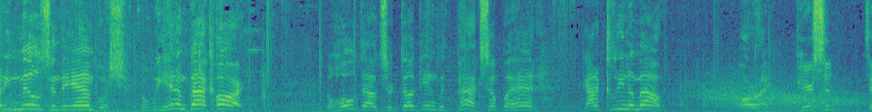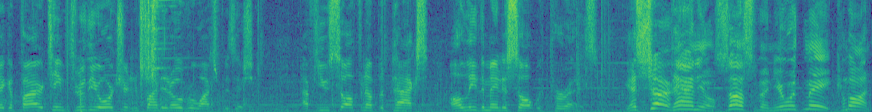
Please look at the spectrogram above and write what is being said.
Buddy Mills in the ambush, but we hit him back hard. The holdouts are dug in with packs up ahead. Gotta clean them out. All right, Pierson, take a fire team through the orchard and find an overwatch position. After you soften up the packs, I'll lead the main assault with Perez. Yes, sir. Daniel, Zussman, you're with me. Come on.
